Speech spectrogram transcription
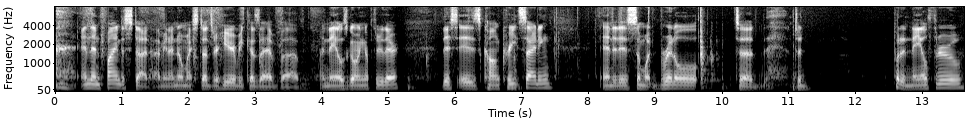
and then find a stud. I mean, I know my studs are here because I have uh, my nails going up through there. This is concrete siding and it is somewhat brittle to, to put a nail through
